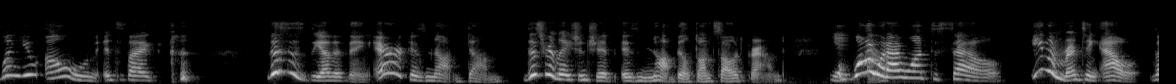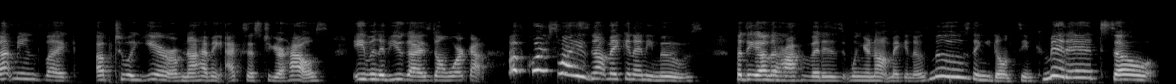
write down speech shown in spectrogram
when you own, it's like this is the other thing. Eric is not dumb. This relationship is not built on solid ground. Yeah. Why would I want to sell? Even renting out, that means like up to a year of not having access to your house, even if you guys don't work out. Of course, why he's not making any moves. But the other yeah. half of it is when you're not making those moves, then you don't seem committed. So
